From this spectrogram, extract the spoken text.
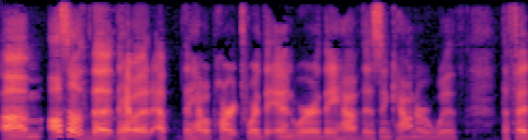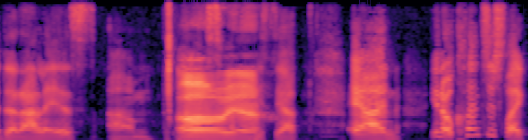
Um, also, the they have a ep- they have a part toward the end where they have this encounter with the federales, um, the police, Oh, la yeah. and you know, Clint's just like,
